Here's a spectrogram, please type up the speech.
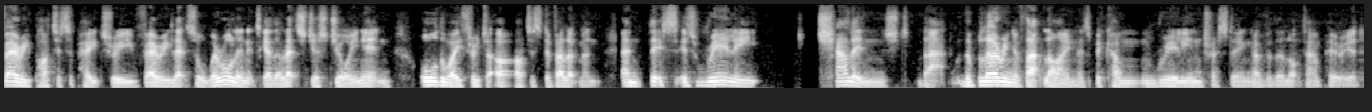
very participatory, very let's all, we're all in it together, let's just join in, all the way through to artist development. And this is really challenged that. The blurring of that line has become really interesting over the lockdown period.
